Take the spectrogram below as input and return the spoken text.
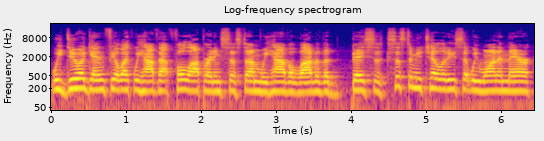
we do again feel like we have that full operating system. We have a lot of the basic system utilities that we want in there.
